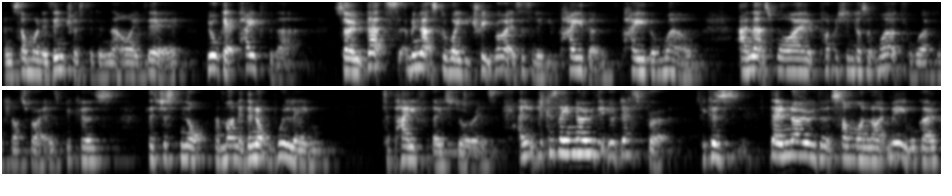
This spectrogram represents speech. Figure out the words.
and someone is interested in that idea, you'll get paid for that. So that's, I mean, that's the way you treat writers, isn't it? You pay them, pay them well. And that's why publishing doesn't work for working class writers because there's just not the money. They're not willing to pay for those stories. And because they know that you're desperate, because they know that someone like me will go,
